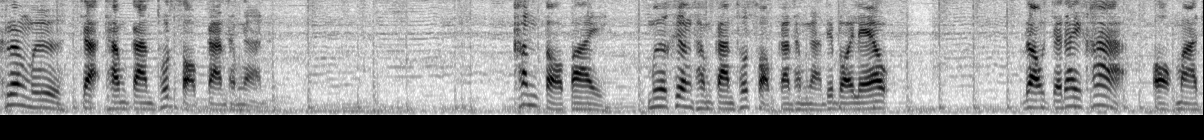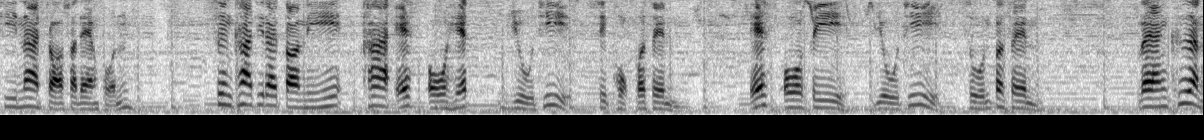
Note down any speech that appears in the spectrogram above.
เครื่องมือจะทำการทดสอบการทำงาน ขั้นต่อไปเมื่อเครื่องทำการทดสอบการทำงานเรียบร้อยแล้ว เราจะได้ค่าออกมาที่หน้าจอแสดงผล ซึ่งค่าที่ได้ตอนนี้ค่า SOH อยู่ที่ 16% SOC อยู่ที่ 0%แรงเคลื่อน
